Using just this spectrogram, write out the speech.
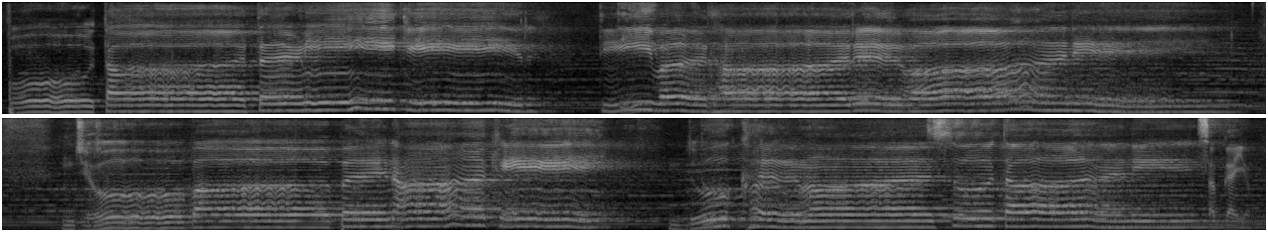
પોતાતણી કીર તીવધારવાને જો બાપ નાખે દુઃખમાં સુતાને સબ ગાયો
